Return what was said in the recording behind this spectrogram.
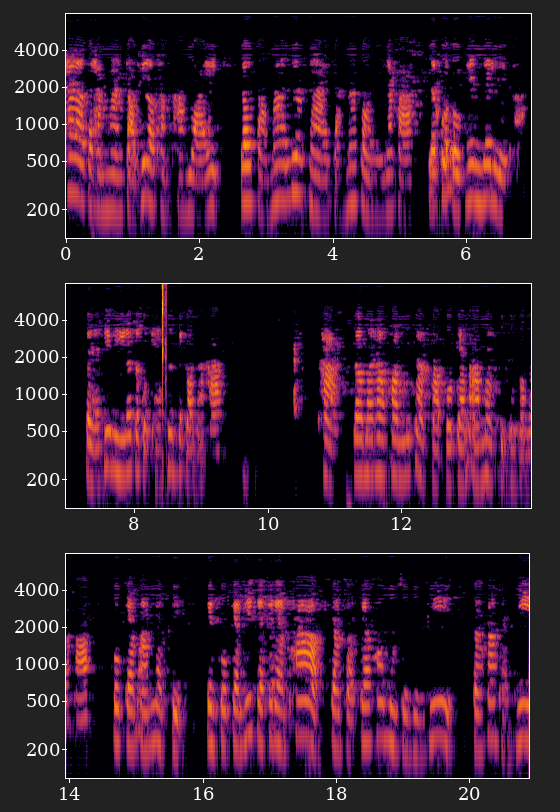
ถ้าเราจะทำงานเก่าที่เราทำค้างไว้ เราสามารถเลือกงานจากหน้าจอนี้นะคะ แล้วกด Open ได้เลยค่ะ แต่ที่นี้เราจะกด Cancel ไปก่อนนะคะ ค่ะ เรามาทำความรู้จักกับโปรแกรม ArcMagic กันก่อนนะคะ โปรแกรม ArcMagic เป็นโปรแกรมที่ใช้แสดงภาพ การสอดแทรกข้อมูลส่วนพื้นที่ การสร้างแผนที่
